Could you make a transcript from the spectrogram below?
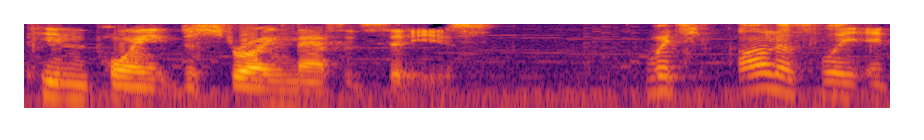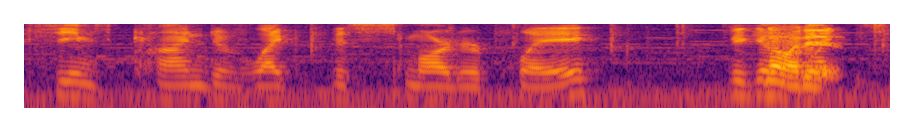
pinpoint destroying massive cities. Which honestly, it seems kind of like the smarter play. Because No, it like, is.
